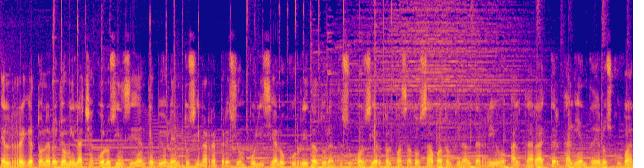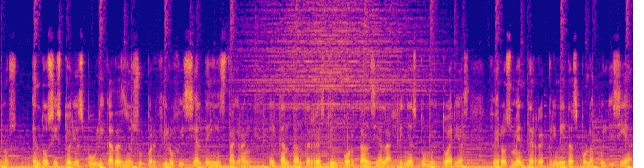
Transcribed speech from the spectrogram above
El reggaetonero Yomil achacó los incidentes violentos y la represión policial ocurrida durante su concierto el pasado sábado en Pinal del Río al carácter caliente de los cubanos. En dos historias publicadas en su perfil oficial de Instagram, el cantante restó importancia a las riñas tumultuarias ferozmente reprimidas por la policía,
